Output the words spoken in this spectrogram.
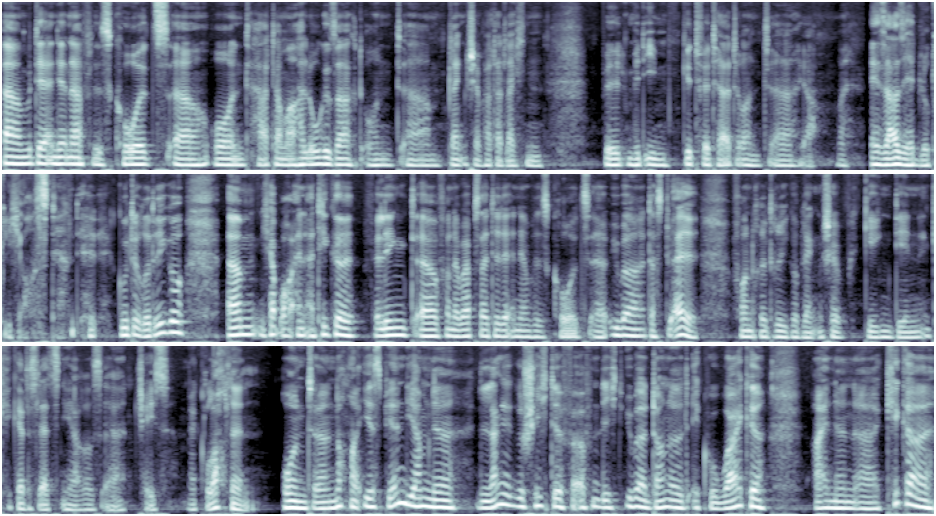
äh, mit der Indianapolis Colts äh, und hat da mal Hallo gesagt und ähm, Blankenship hat da gleich ein Bild mit ihm getwittert und äh, ja, er sah sehr glücklich aus, der, der, gute Rodrigo. Ähm, ich habe auch einen Artikel verlinkt äh, von der Webseite der Indianapolis Colts äh, über das Duell von Rodrigo Blankenship gegen den Kicker des letzten Jahres, äh, Chase McLaughlin. Und äh, nochmal ESPN, die haben eine lange Geschichte veröffentlicht über Donald Ikuwaike, einen äh, Kicker,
